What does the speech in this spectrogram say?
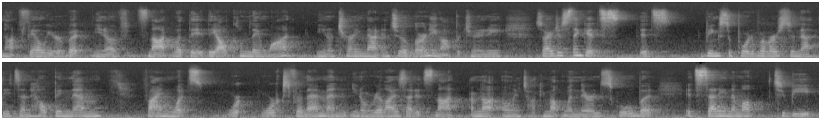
not failure but you know if it's not what they the outcome they want you know turning that into a learning opportunity. So i just think it's it's being supportive of our student athletes and helping them find what's work, works for them and you know realize that it's not i'm not only talking about when they're in school but it's setting them up to be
